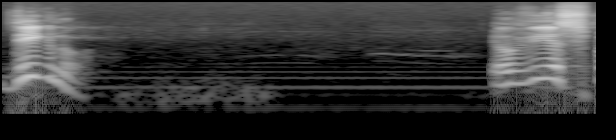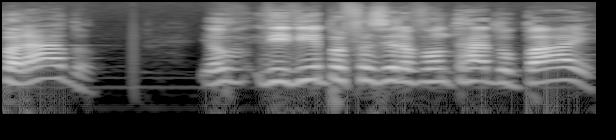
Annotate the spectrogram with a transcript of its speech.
digno. Ele vivia separado. Ele vivia para fazer a vontade do Pai.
